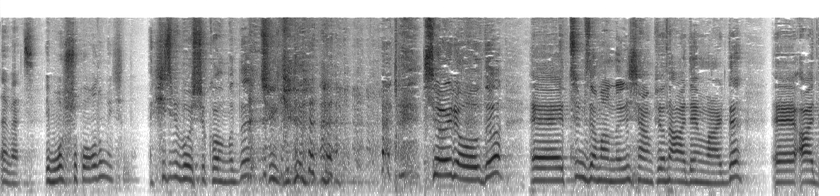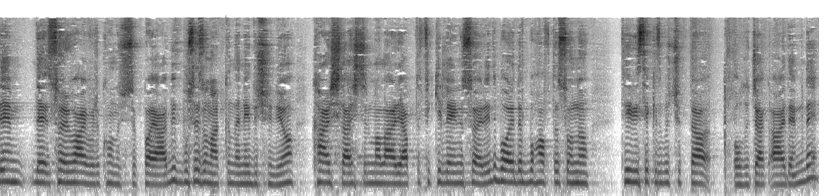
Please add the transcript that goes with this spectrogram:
Evet bir boşluk oldu mu içinde? Hiçbir boşluk olmadı çünkü şöyle oldu. Ee, tüm zamanların şampiyonu Adem vardı. Ee, Adem'le Survivor'ı konuştuk bayağı bir. Bu sezon hakkında ne düşünüyor? Karşılaştırmalar yaptı, fikirlerini söyledi. Bu arada bu hafta sonu TV 8.30'da olacak Adem'de.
